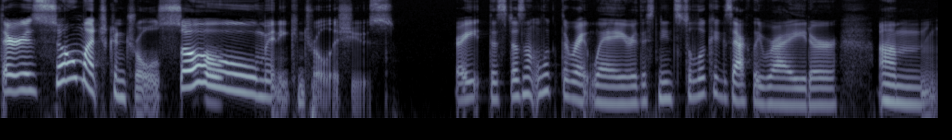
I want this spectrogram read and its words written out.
there is so much control, so many control issues, right? This doesn't look the right way, or this needs to look exactly right, or, um,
